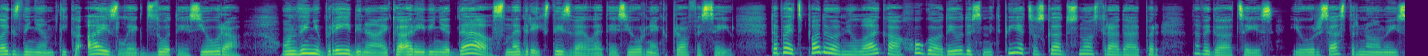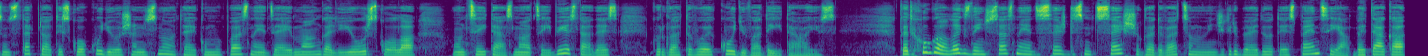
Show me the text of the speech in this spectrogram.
Legsdiņam tika aizliegts doties jūrā, un viņu brīdināja, ka arī viņa dēls nedrīkst izvēlēties jūrnieka profesiju. Tāpēc padomju laikā Hugo 25 gadus nostrādāja par navigācijas, jūras astronomijas un starptautisko kuģošanas noteikumu pasniedzēju Mangaļu jūrskolā un citās mācību iestādēs, kur gatavoja kuģi kuģu vadītājus. Kad Hugo Leksdiņš sasniedza 66 gadu vecumu, viņš gribēja doties pensijā, bet tā kā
